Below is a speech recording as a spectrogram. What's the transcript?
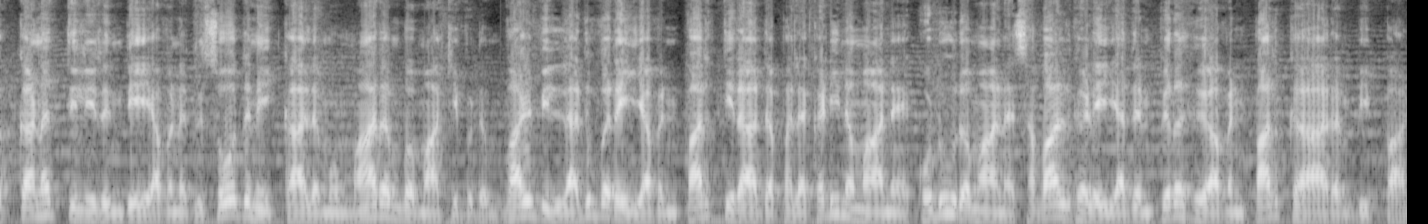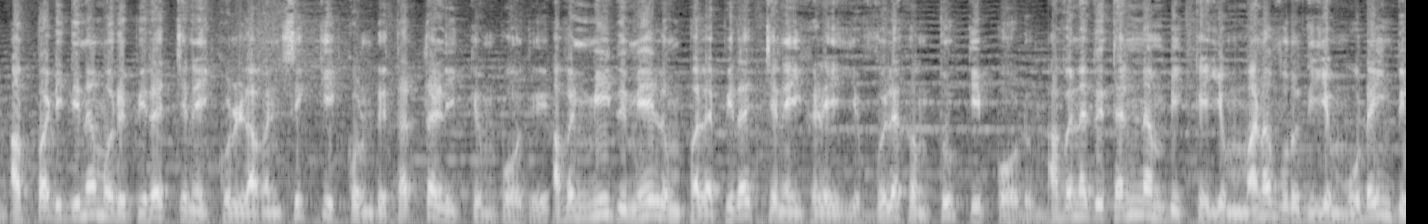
அக்கணத்திலிருந்தே அவனது சோதனை காலமும் ஆரம்பமாகிவிடும். வாழ்வில் அதுவரை அவன் பார்த்திராத பல கடினமான கொடூரமான சவால்களை அதன் பிறகு அவன் பார்க்க ஆரம்பிப்பான். அப்படி தினம் ஒரு பிரச்சனைக்குள் அவன் சிக்கி கொண்டு தத்தளிக்கும் போது அவன் மீது மேலும் பல பிரச்சனைகளை இவ்வுலகம் தூக்கி போடும். அவனது தன்னம்பிக்கையும் மன உறுதியும் உடைந்து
